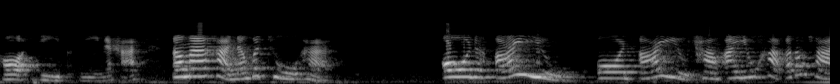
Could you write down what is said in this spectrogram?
ข้อดีแบบนี้นะคะ ต่อมาค่ะ number two ค่ะ old are you old are you ถามอายุค่ะ ก็ต้องใช้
